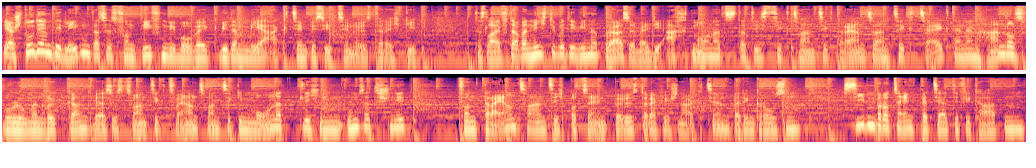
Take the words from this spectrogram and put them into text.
Ja, Studien belegen, dass es von tiefem Niveau weg wieder mehr Aktienbesitz in Österreich gibt. Das läuft aber nicht über die Wiener Börse, weil die 8-Monats-Statistik 2023 zeigt einen Handelsvolumenrückgang versus 2022 im monatlichen Umsatzschnitt von 23% bei österreichischen Aktien, bei den großen, 7% bei Zertifikaten,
